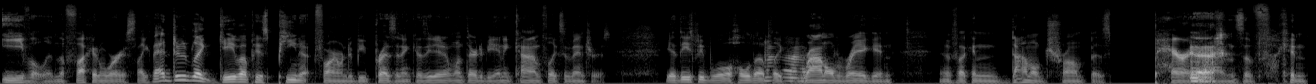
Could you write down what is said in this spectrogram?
evil and the fucking worst. Like that dude like gave up his peanut farm to be president because he didn't want there to be any conflicts of interest. Yet these people will hold up like Ronald Reagan and fucking Donald Trump as paragons of fucking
